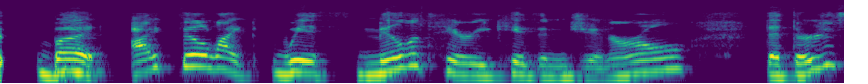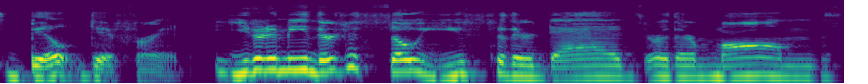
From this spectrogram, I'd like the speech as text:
but I feel like with military kids in general, that they're just built different. You know what I mean? They're just so used to their dads or their moms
